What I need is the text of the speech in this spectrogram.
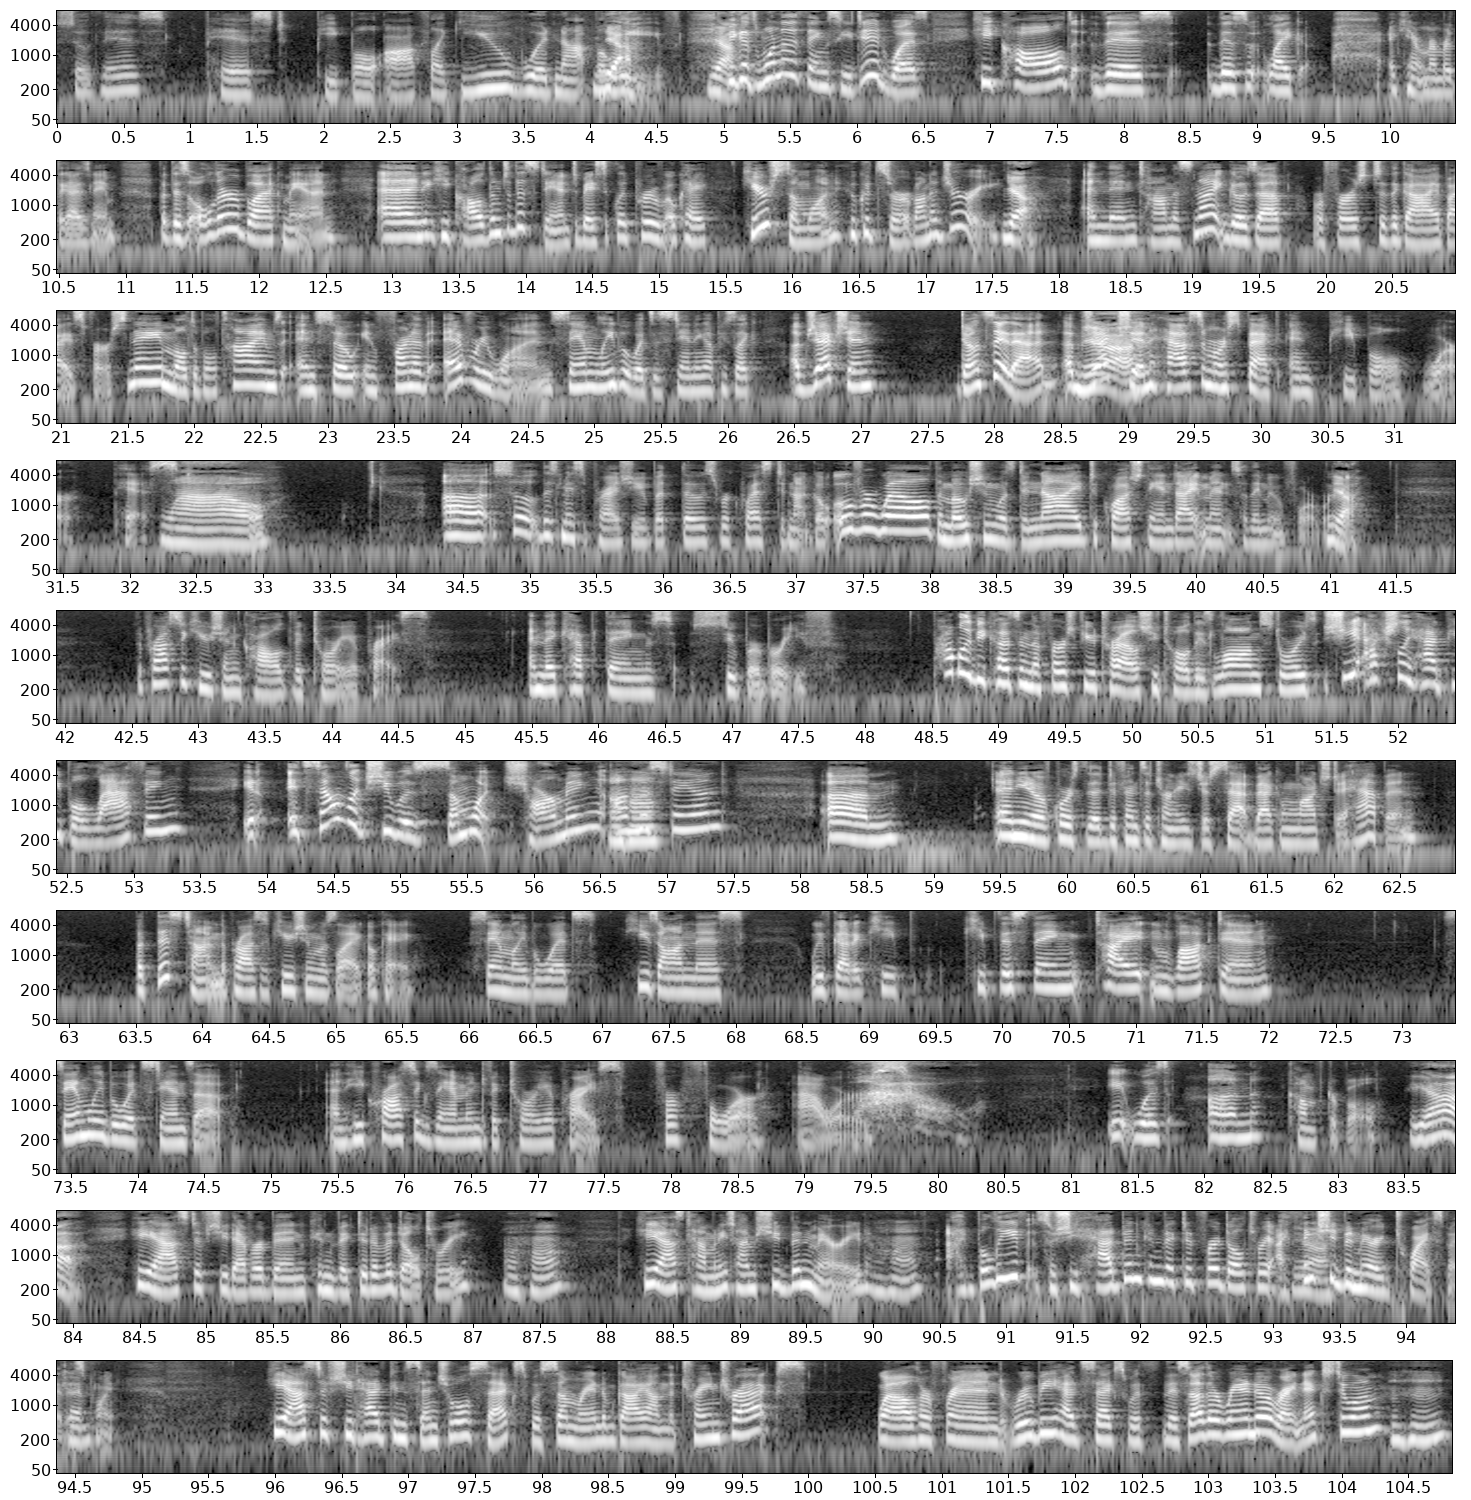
So this pissed people off like you would not Yeah. believe. Yeah. Because one of the things he did was he called this this like I can't remember the guy's name, but this older black man and he called him to the stand to basically prove, okay, here's someone who could serve on a jury. Yeah. And then Thomas Knight goes up, refers to the guy by his first name multiple times. And so, in front of everyone, Sam Leibowitz is standing up. He's like, Objection. Don't say that. Objection. Have some respect. And people were pissed. Wow. Uh, so, this may surprise you, but those requests did not go over well. The motion was denied to quash the indictment, so they moved forward. Yeah. The prosecution called Victoria Price, and they kept things super brief. Probably because in the first few trials she told these long stories. She actually had people laughing. It it sounds like she was somewhat charming on the stand. Um, and you know, of course, the defense attorneys just sat back and watched it happen. But this time, the prosecution was like, "Okay, Sam Leibowitz, he's on this. We've got to keep keep this thing tight and locked in." Sam Leibowitz stands up and he cross examined Victoria Price for four hours. Wow. It was uncomfortable. Yeah. He asked if she'd ever been convicted of adultery. He asked how many times she'd been married. I believe so. She had been convicted for adultery. I think Yeah. she'd been married twice by this point. He asked if she'd had consensual sex with some random guy on the train tracks, while her friend Ruby had sex with this other rando right next to him. Mm-hmm.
